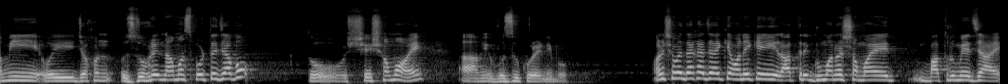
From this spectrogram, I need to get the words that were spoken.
আমি ওই যখন জোহরের নামাজ পড়তে যাব, তো সে সময় আমি ওজু করে নিব। অনেক সময় দেখা যায় কি, অনেকেই রাত্রে ঘুমানোর সময় বাথরুমে যায়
